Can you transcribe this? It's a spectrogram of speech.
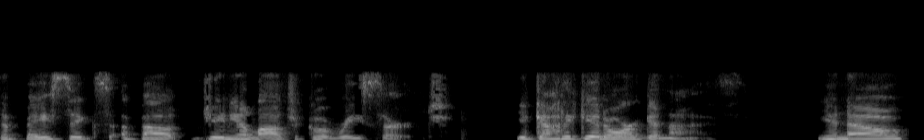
the basics about genealogical research. You got to get organized. You know,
